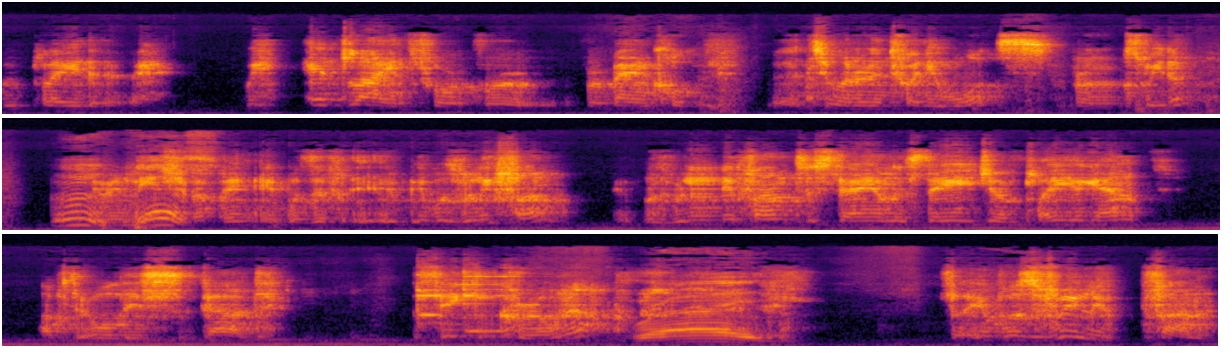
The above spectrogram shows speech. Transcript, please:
we played we headlined for, for, for a band called 220 Watts from Sweden. Mm, yes. It was a, it, it, was really fun. It was really fun to stay on the stage and play again after all this god taking Corona. Right. So it was really fun,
